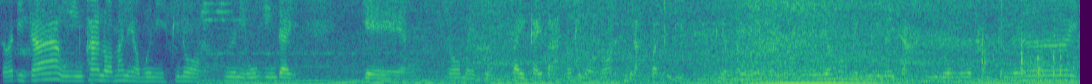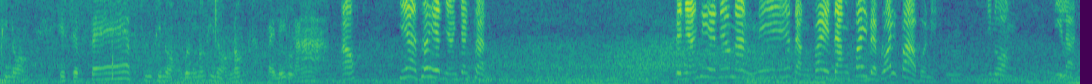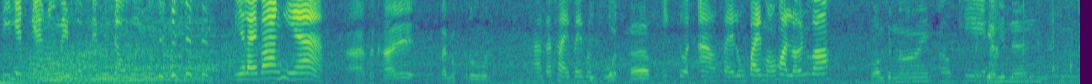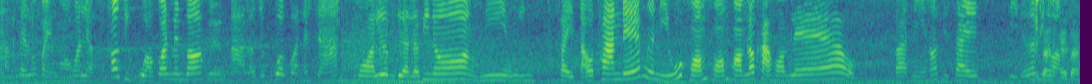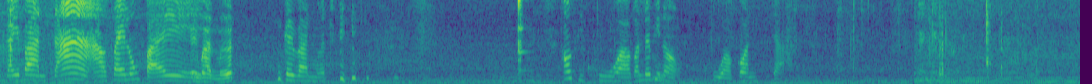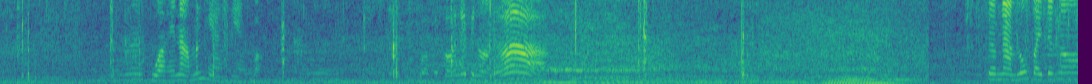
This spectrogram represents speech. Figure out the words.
สวัสดีจ้าอุ้งอิงผ้ารอมาแล้วมือนี้พี่น้องมือนี้อุ้งอิงได้แกงนอไม้สมใส่ไก่บานเนาะพี่น้องเนาะนี่ละวัตถุดิบเตรียมไปแล้วเดี๋ยวห้องไปลุยเลยจ้ะมีลงมือทำกันเลยพี่น้องเฮ็ดแซ่บๆสู่พี่น้องเบิ่งเนาะพี่น้องเนาะไปเลยจ้าเอาเฮียเธอเฮ็ดหยังจังสันเป็นหยังที่เฮ็ดแนวนั้นแม่ดังไฟดังไฟแบบร้อยฟ้าบ่นี่พี่น้องนี่ล่ะสีเฮ็ดแกงน้องไม่สมให้มือเจ้าเบิ่ง มีอะไรบ้างเฮียอ่าตะไคร้ใบมะกรูดข่าตะไคร้ใบพบัริกกกูสดครับอีกสดอ้าวใส่ลงไปหมอหอนแล้วแม่นบ่หอมจังน้อยโอเคกระเทียมนิดนึงอืมอะใส่ลงไปหมอหอนแล้วเข้าสิขัวก่อนแม่นบ่แม่น อ่า เราจะคั่วก่อนนะจ๊ะหม้อเริ่มเดือดแล้วพี่น้องนี่อุ้งอิงใส่เตาถ่านเด้มือหนิวหอมหอมหอมแล้วค่ะหอมแล้ว บาดนี้เฮาสิใส่นี่เด้อพี่น้องไก่บ้าน ไก่บ้านจ้าเอาใส่ลงไป ใกล้บ้านเมิด ไก่บ้านหมด เฮาสิคั่วก่อนเด้อพี่น้องคั่วก่อนจ้ะอืมคั่วให้น้ำมันแห้งแห้งๆบ่คั่วไปก่อนเด้อพี่น้องเด้อเติมน้ำลงไปจักน่อ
